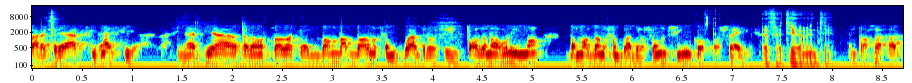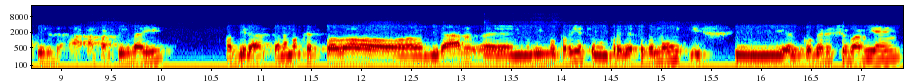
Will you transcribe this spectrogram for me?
para crear sinergia. La sinergia, sabemos todos que dos más dos no son cuatro. Si todos nos unimos, dos más dos no son cuatro, son cinco o seis. Efectivamente. Entonces, a partir, a, partir de ahí, pues mira, tenemos que todos mirar eh, en un mismo proyecto, en un proyecto común, y si el comercio va bien,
